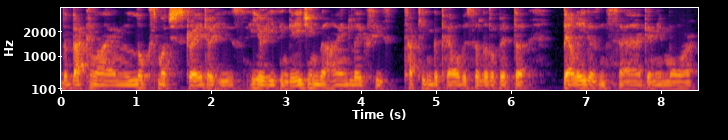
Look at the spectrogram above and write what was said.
the back line looks much straighter. He's here he's engaging the hind legs. He's tucking the pelvis a little bit. The belly doesn't sag anymore.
